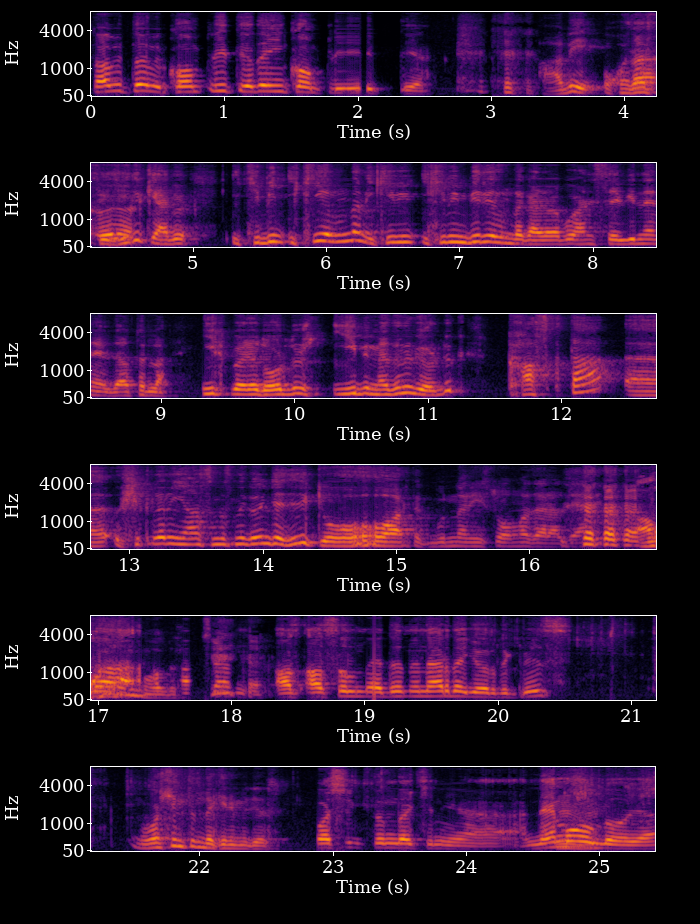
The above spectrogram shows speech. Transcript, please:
tabii tabii complete ya da incomplete diye. Abi o kadar ya feciydik ya. Yani 2002 yılında mı? 2000, 2001 yılında galiba bu hani sevgilinin evde hatırla. İlk böyle doğru dürüst iyi bir medını gördük kaskta e, ışıkların yansımasını görünce dedik ki o artık bundan iyisi olmaz herhalde. Yani. Ama as, asıl medeni nerede gördük biz? Washington'dakini mi diyorsun? Washington'dakini ya. Ne mi oldu o ya?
